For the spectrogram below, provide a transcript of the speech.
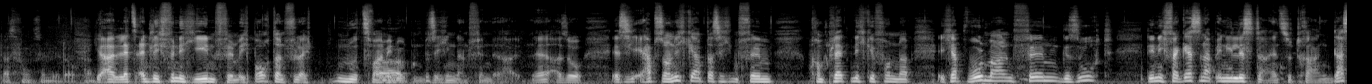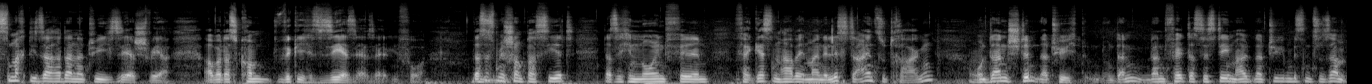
Das funktioniert auch. Ganz ja, gut. letztendlich finde ich jeden Film. Ich brauche dann vielleicht nur zwei ja. Minuten, bis ich ihn dann finde halt. Ne? Also es, ich habe es noch nicht gehabt, dass ich einen Film komplett nicht gefunden habe. Ich habe wohl mal einen Film gesucht, den ich vergessen habe, in die Liste einzutragen. Das macht die Sache dann natürlich sehr schwer. Aber das kommt wirklich sehr, sehr selten vor. Das ist mir schon passiert, dass ich einen neuen Film vergessen habe, in meine Liste einzutragen. Und dann stimmt natürlich, und dann, dann fällt das System halt natürlich ein bisschen zusammen.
